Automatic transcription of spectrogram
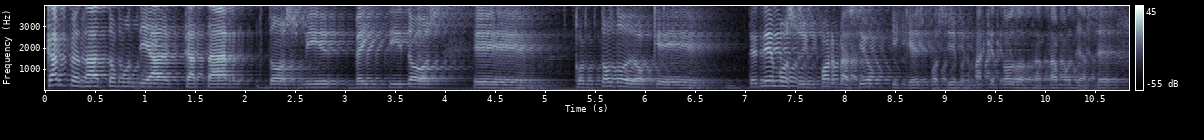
Campeonato Mundial Qatar 2022, eh, con todo lo que tenemos información y que es posible. Más que todo tratamos de hacer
